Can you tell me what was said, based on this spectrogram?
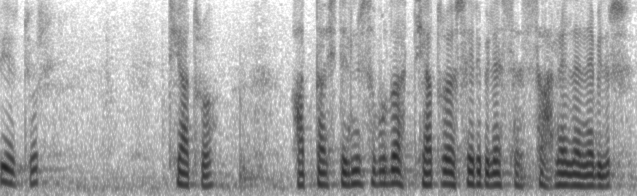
bir tür tiyatro. Hatta istenirse burada tiyatro eseri bile sa- sahnelenebilir.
